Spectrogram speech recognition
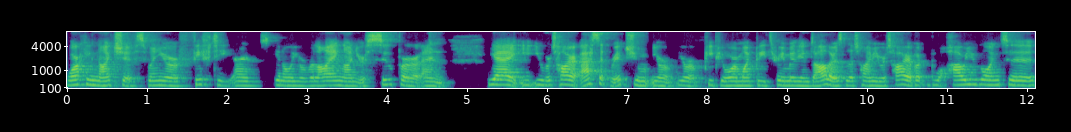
working night shifts when you're 50 and you know you're relying on your super and yeah, you, you retire asset rich. You, your your PPR might be three million dollars by the time you retire, but how are you going to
